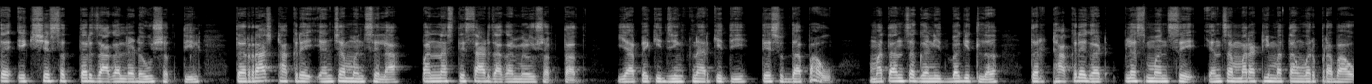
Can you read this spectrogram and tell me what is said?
ते एकशे सत्तर जागा लढवू शकतील तर राज ठाकरे यांच्या मनसेला पन्नास ते साठ जागा मिळू शकतात. यापैकी जिंकणार किती ते सुद्धा पाहू. मतांचं गणित बघितलं तर ठाकरे गट प्लस मनसे यांचा मराठी मतांवर प्रभाव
